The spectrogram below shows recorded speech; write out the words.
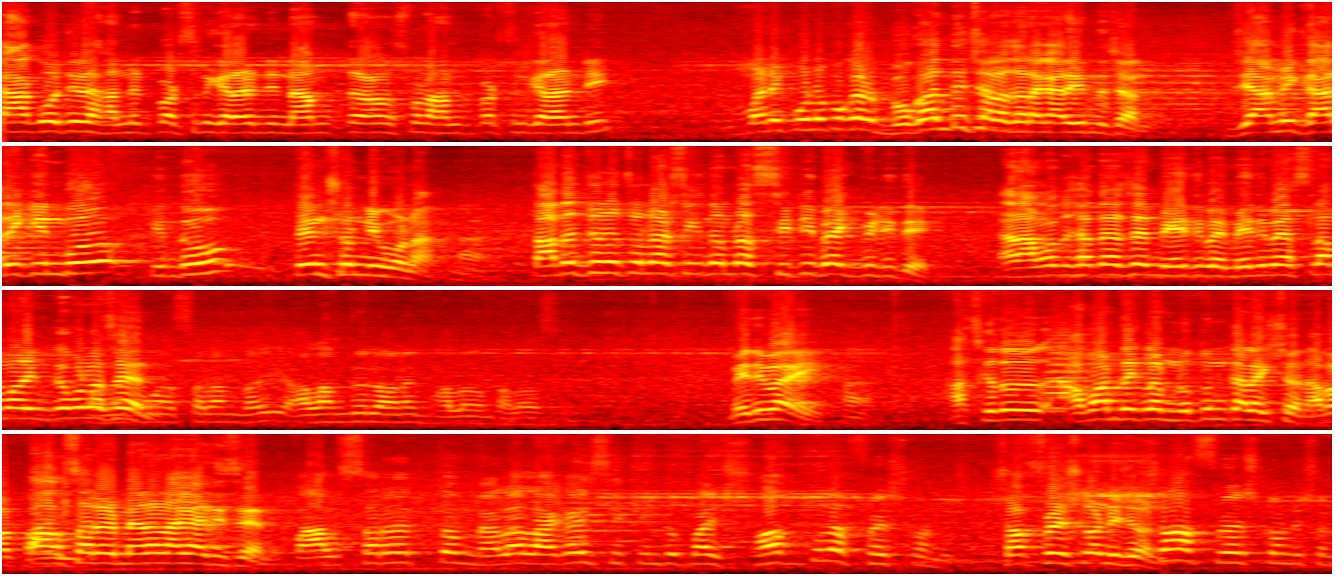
কাগজের হান্ড্রেড পার্সেন্ট গ্যারান্টি নাম ট্রান্সফার হান্ড্রেড পার্সেন্ট গ্যারান্টি মানে কোনো প্রকার ভোগান্তি ছাড়া যারা গাড়ি কিনতে চান যে আমি গাড়ি কিনবো কিন্তু টেনশন নিব না। তাদের জন্য চলে আসছি কিন্তু আমরা সিটি বাইক বিডিতে আর আমাদের সাথে আছে মেহেদি ভাই। মেহেদি ভাই আসসালামু আলাইকুম কেমন আছেন? আসসালাম ভাই। আলহামদুলিল্লাহ অনেক ভালো ভালো আছি। মেহেদি ভাই হ্যাঁ। আজকে তো আবার দেখলাম নতুন কালেকশন আবার পালসারের মেলা লাগাই দিছেন। পালসারের তো মেলা লাগাইছি কিন্তু ভাই সবগুলো ফ্রেশ কন্ডিশন সব ফ্রেশ কন্ডিশন সব ফ্রেশ কন্ডিশন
